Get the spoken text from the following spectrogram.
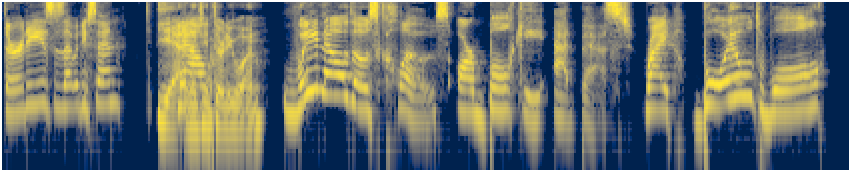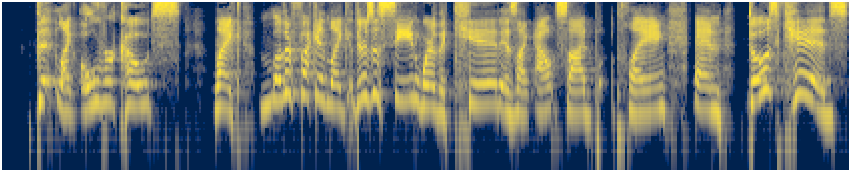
30s. Is that what you said? Yeah, Now- 1931. We know those clothes are bulky at best, right? Boiled wool, the, like overcoats, like motherfucking like. There's a scene where the kid is like outside p- playing, and those kids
